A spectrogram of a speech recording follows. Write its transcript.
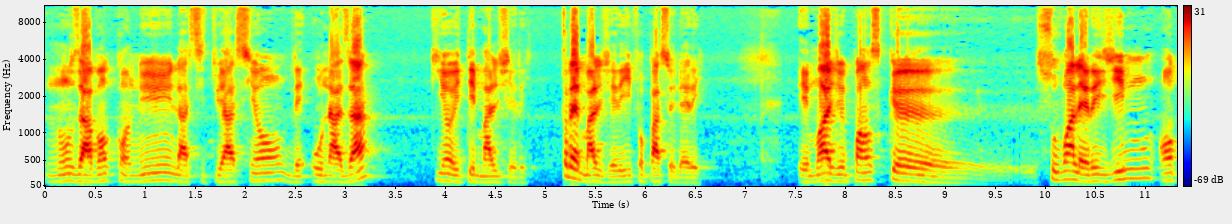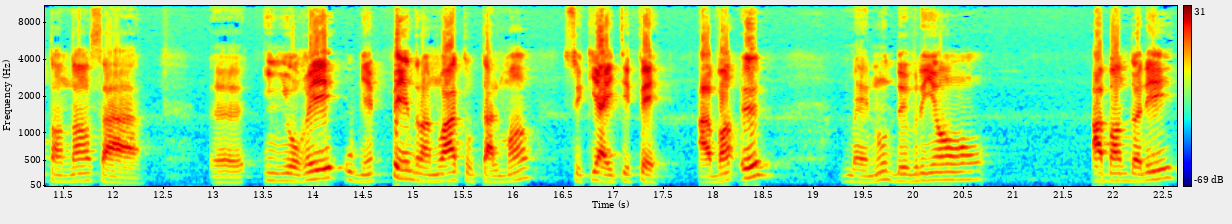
nous, avons connu la situation des ONASA qui ont été mal gérés, très mal gérés, il ne faut pas se leurrer. Et moi, je pense que souvent les régimes ont tendance à euh, ignorer ou bien peindre en noir totalement ce qui a été fait avant eux, mais nous devrions abandonner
